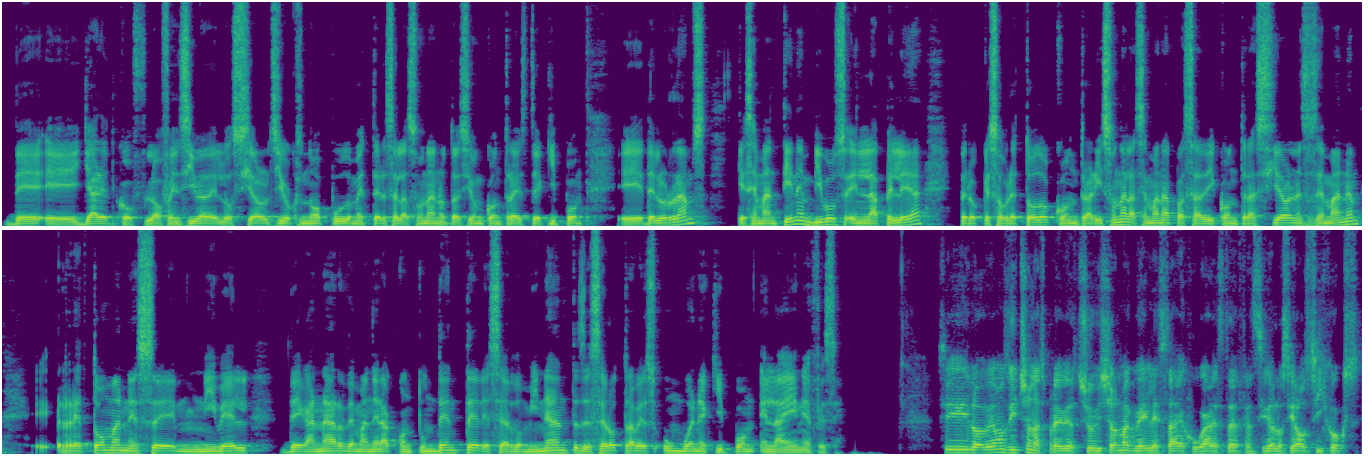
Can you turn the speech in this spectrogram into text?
de eh, Jared Goff. La ofensiva de los Seattle Seahawks no pudo meterse a la zona de anotación contra este equipo eh, de los Rams que se mantienen vivos en la pelea, pero que sobre todo contra Arizona la semana pasada y contra Seattle en esa semana, retoman ese nivel de ganar de manera contundente, de ser dominantes, de ser otra vez un buen equipo en la NFC. Sí, lo habíamos dicho en las previas, Chuy. Sean McVay le sabe jugar esta defensiva de los Seattle Seahawks.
